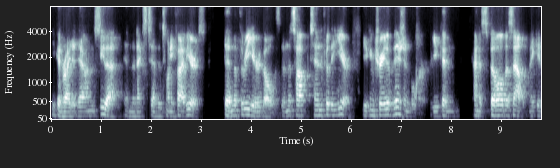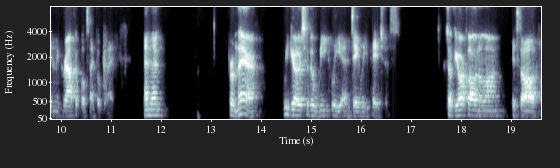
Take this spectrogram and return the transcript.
You can write it down and see that in the next 10 to 25 years. Then the three year goals, then the top 10 for the year. You can create a vision board. You can kind of spell all this out, make it in a graphical type of way. And then from there, we go to the weekly and daily pages. So if you are following along, it's all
